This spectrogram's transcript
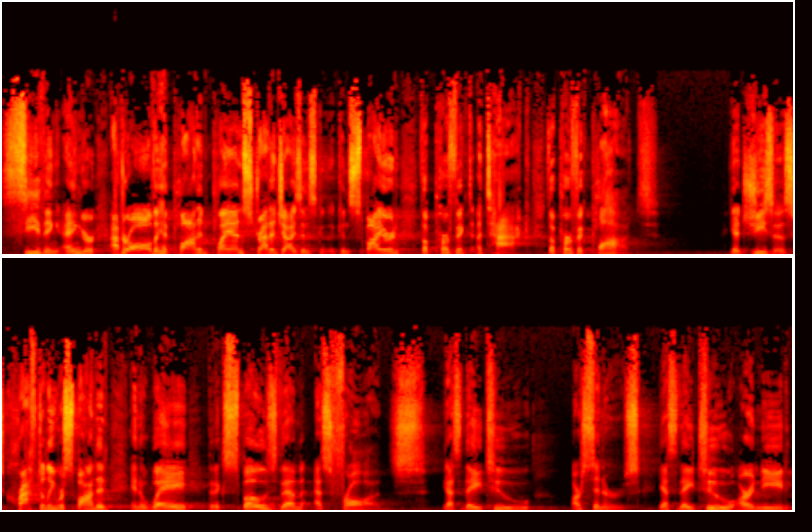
seething anger. After all, they had plotted, planned, strategized, and conspired the perfect attack, the perfect plot. Yet Jesus craftily responded in a way that exposed them as frauds. Yes, they too are sinners. Yes, they too are in need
